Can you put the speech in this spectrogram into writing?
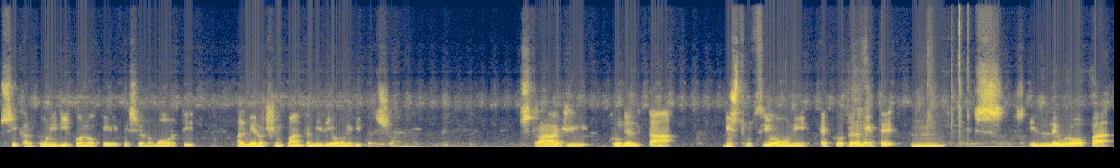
sì, alcuni dicono che, che siano morti almeno 50 milioni di persone stragi, crudeltà, distruzioni, ecco, veramente mh, l'Europa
